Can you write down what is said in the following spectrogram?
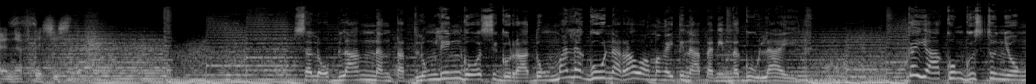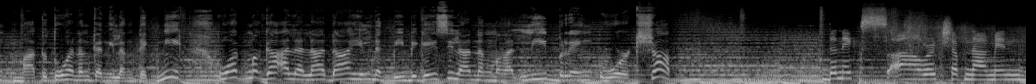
NFT system. Sa loob lang ng tatlong linggo, siguradong malago na raw ang mga itinatanim na gulay. Kaya kung gusto nyong matutuhan ng kanilang teknik, huwag mag-aalala dahil nagbibigay sila ng mga libreng workshop. The next uh, workshop namin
